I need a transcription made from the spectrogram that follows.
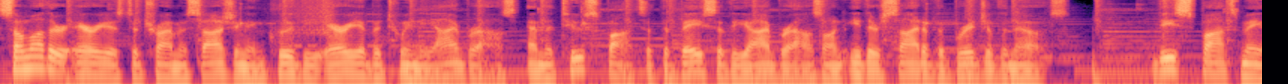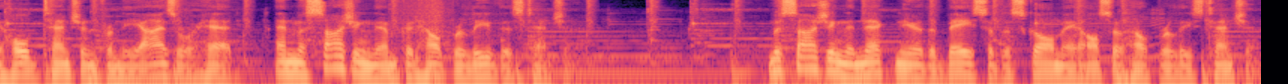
Some other areas to try massaging include the area between the eyebrows and the two spots at the base of the eyebrows on either side of the bridge of the nose. These spots may hold tension from the eyes or head, and massaging them could help relieve this tension. Massaging the neck near the base of the skull may also help release tension.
